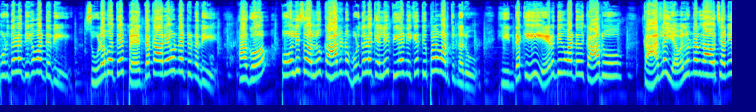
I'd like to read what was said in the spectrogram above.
బురదల దిగబడ్డది. చూడబోతే పెద్ద కారే ఉన్నట్టున్నది. అగో పోలీసు వాళ్ళు కారును బురదలకెళ్ళి తీయనీకే తిప్పలు పడుతున్నారు ఇంతకీ ఏడ దిగబడ్డది కారు? కార్లో ఎవరున్నారు కావచ్చు అని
